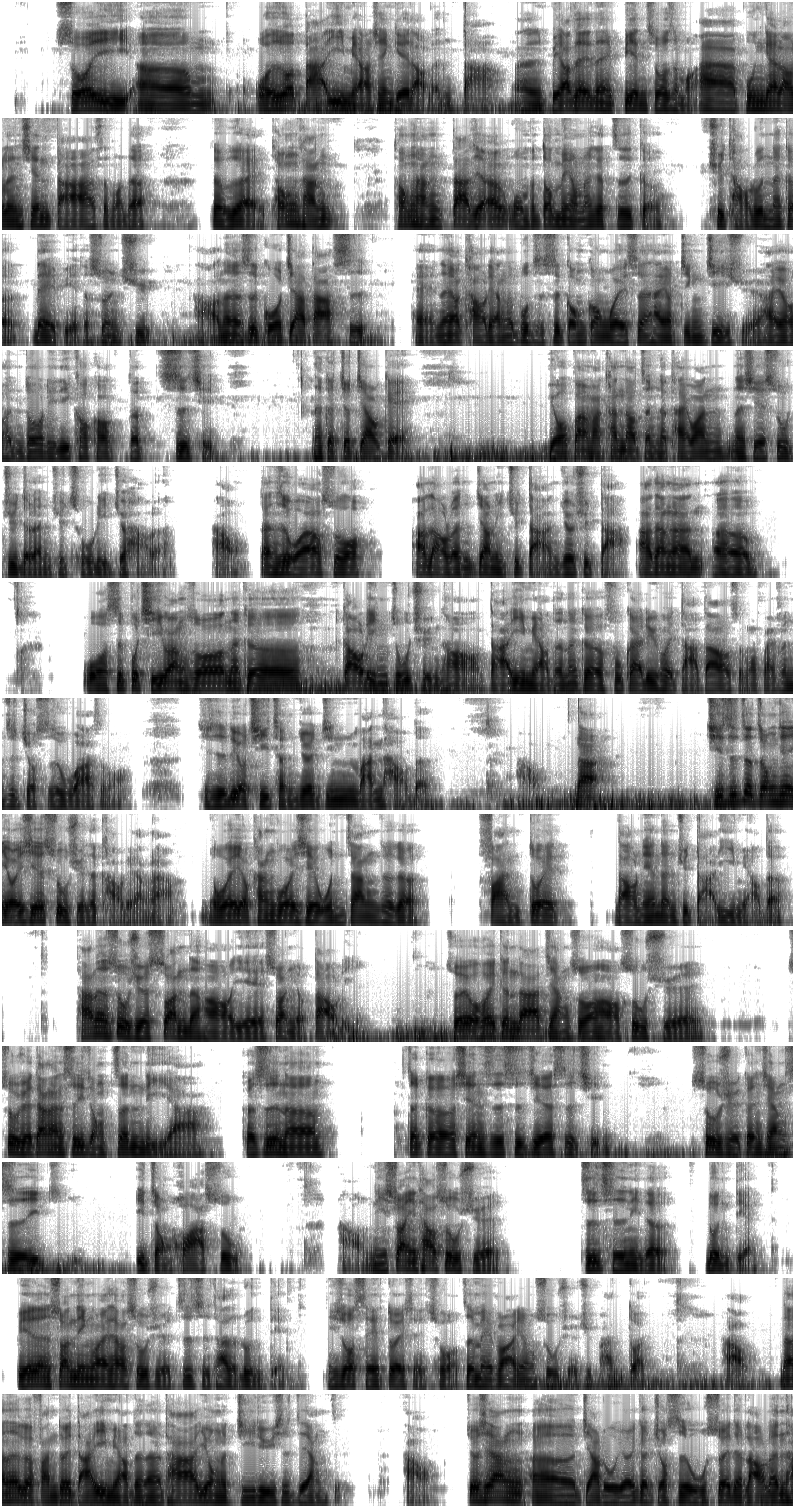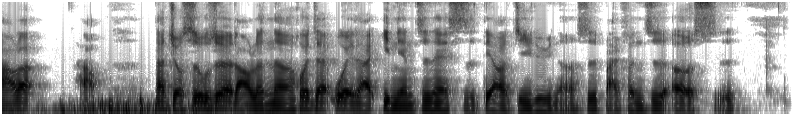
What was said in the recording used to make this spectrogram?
所以嗯。我是说打疫苗先给老人打，嗯，不要在那里辩说什么啊，不应该老人先打啊什么的，对不对？通常，通常大家我们都没有那个资格去讨论那个类别的顺序，好，那是国家大事，哎，那要考量的不只是公共卫生，还有经济学，还有很多里里扣扣的事情，那个就交给。有办法看到整个台湾那些数据的人去处理就好了。好，但是我要说，啊，老人叫你去打你就去打啊。当然，呃，我是不期望说那个高龄族群哈打疫苗的那个覆盖率会达到什么百分之九十五啊什么，其实六七成就已经蛮好的。好，那其实这中间有一些数学的考量啊。我也有看过一些文章，这个反对老年人去打疫苗的，他那数学算的哈也算有道理，所以我会跟大家讲说哈，数学数学当然是一种真理呀，可是呢，这个现实世界的事情，数学更像是一一种话术。好，你算一套数学支持你的论点。别人算另外一套数学支持他的论点，你说谁对谁错？这没办法用数学去判断。好，那那个反对打疫苗的呢？他用的几率是这样子。好，就像呃，假如有一个九十五岁的老人，好了，好，那九十五岁的老人呢，会在未来一年之内死掉的几率呢是百分之二十。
